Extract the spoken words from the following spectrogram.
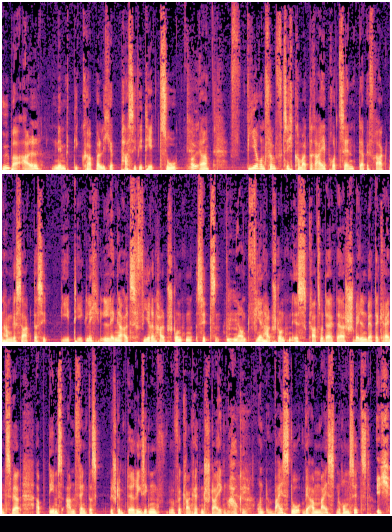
überall nimmt die körperliche Passivität zu. Oh ja. ja. 54,3 Prozent der Befragten haben gesagt, dass sie die täglich länger als viereinhalb Stunden sitzen. Mhm. Ja, und viereinhalb Stunden ist gerade so der, der Schwellenwert, der Grenzwert, ab dem es anfängt, dass bestimmte Risiken für Krankheiten steigen. Ah, okay. Und weißt du, wer am meisten rumsitzt? Ich.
